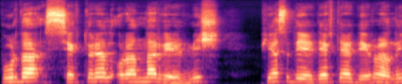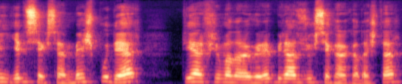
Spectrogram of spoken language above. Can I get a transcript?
Burada sektörel oranlar verilmiş. Piyasa değeri defter değeri oranı 7.85. Bu değer diğer firmalara göre biraz yüksek arkadaşlar.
